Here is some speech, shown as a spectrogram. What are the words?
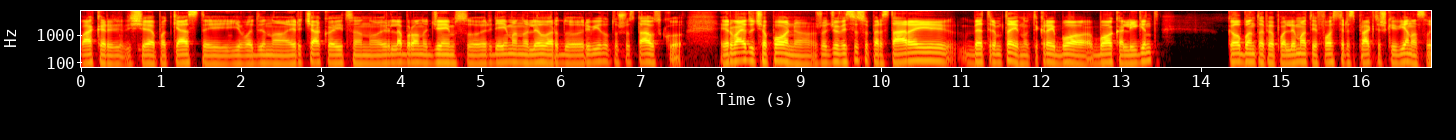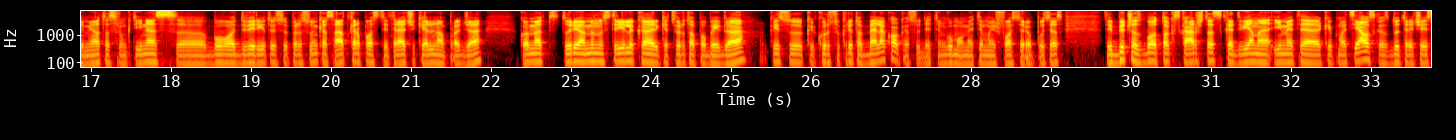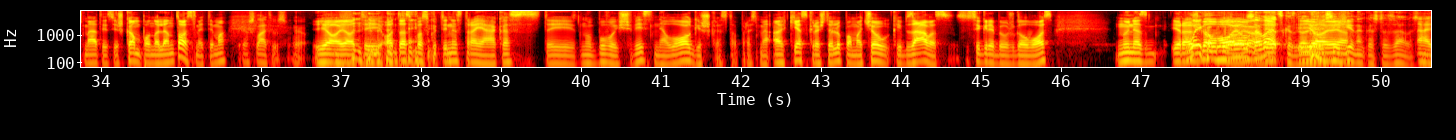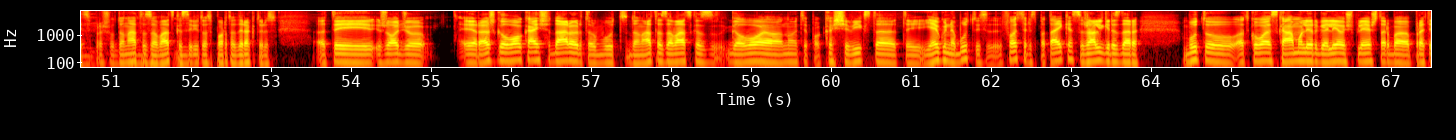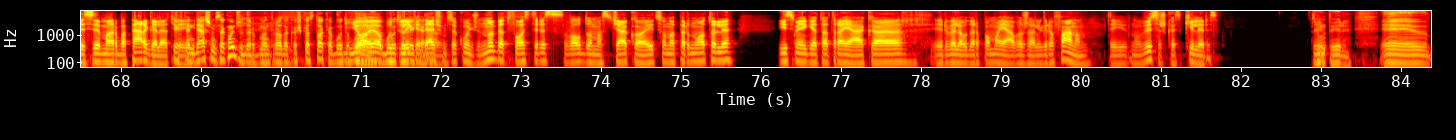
vakar išėjo podcastai, jį vadino ir Čeko Eicenu, ir Lebronu Jamesu, ir Deimanu Lillardu, ir Vytautu Šustausku, ir Vaidu Čiaponiu. Žodžiu, visi superstarai, bet rimtai, nu tikrai buvo, buvo ką lyginti. Kalbant apie polimą, tai Fosteris praktiškai vienas laimėjo tas rungtynės, buvo dvi rytui super sunkios atkarpos, tai trečio kelnio pradžia, kuomet turėjo minus 13 ir ketvirto pabaiga, kai, su, kai kur sukrito belė kokio sudėtingumo metimą iš Fosterio pusės. Tai bičias buvo toks karštas, kad vieną įmetė kaip Macijauskas 2-3 metais iš kampo nuo lentos metimą. Prieš Latvijos. Jo, jo, jo tai, o tas paskutinis trajekas, tai nu, buvo iš vis nelogiškas, ta prasme. Akies krašteliu pamačiau, kaip Zavas susigrėbė už galvos. Nu, nes ir aš Laiko buvo, galvojau. jo. Zavackas, gal Jo, jo. žino, kas tas Zavas. Ai, atsiprašau, Donatas Zavackas, ryto sporto direktorius. Tai, žodžiu, ir aš galvoju, ką jis čia daro ir turbūt Donatas Zavackas galvojo, nu, tipo, kas čia vyksta. Tai jeigu nebūtų Fosteris pataikęs, Žalgiris dar būtų atkovojęs kamuolį ir galėjo išplėšti arba pratesimą, arba pergalę. Kiek tai... ten 10 sekundžių dar, man atrodo, kažkas tokio būtų. Jo, jo, būtų likę likę, 10 sekundžių. Nu, bet Fosteris, valdomas Čeko Eicono per nuotolį, įsmeigė tą trajeką ir vėliau dar pamojavo Žalgirio fanam. Tai, nu, visiškas killeris. Taip ir. E,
